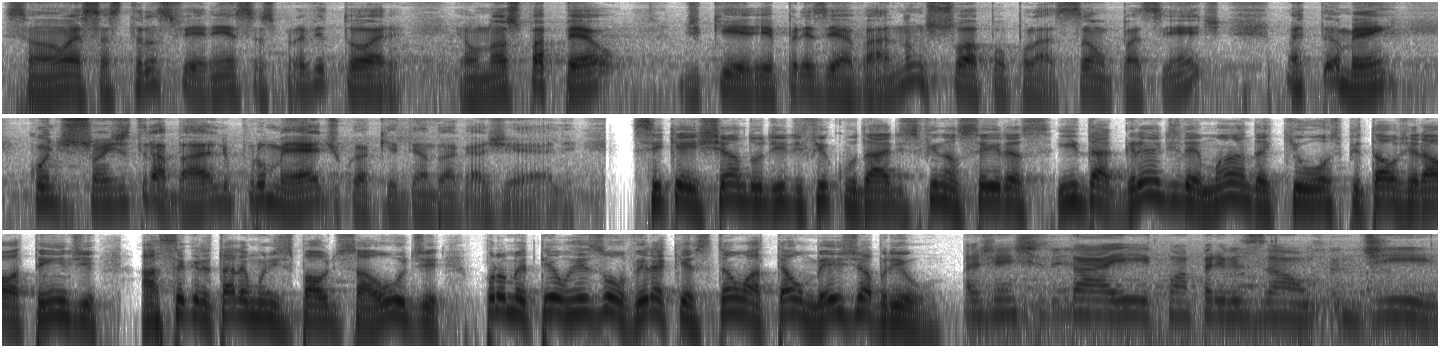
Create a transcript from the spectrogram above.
são essas transferências para Vitória. É o nosso papel de querer preservar não só a população, o paciente, mas também condições de trabalho para o médico aqui dentro do HGL. Se queixando de dificuldades financeiras e da grande demanda que o Hospital Geral atende, a secretária municipal de saúde prometeu resolver a questão até o mês de abril. A gente está aí com a previsão de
